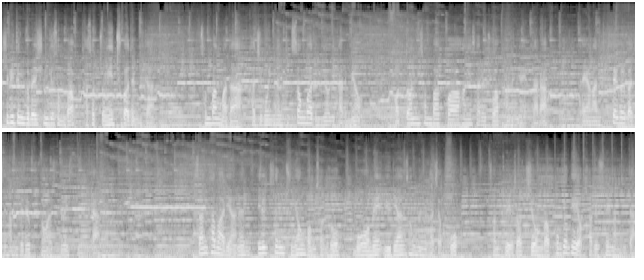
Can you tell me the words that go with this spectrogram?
12등급의 신규 선박 5종이 추가됩니다. 선박마다 가지고 있는 특성과 능력이 다르며 어떤 선박과 항해사를 조합하느냐에 따라 다양한 특색을 가진 함대를 구성할 수도 있습니다. 산타마리아는 1층 중형 범선으로 모험에 유리한 성능을 가졌고 전투에서 지원과 포격의 역할을 수행합니다.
